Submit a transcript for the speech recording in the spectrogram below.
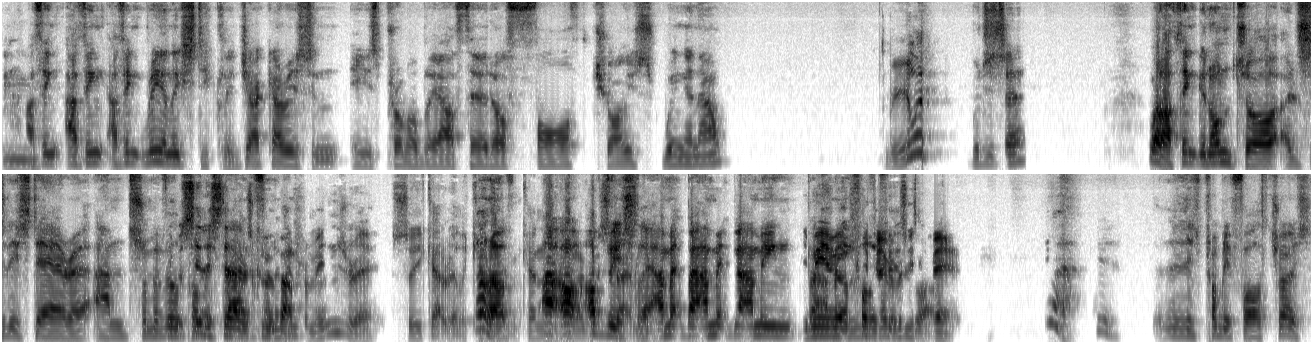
Mm. I think. I think. I think. Realistically, Jack Harrison is probably our third or fourth choice winger now. Really? Would you say? Well, I think Gnonto and Sinisterra and some of them. But Sinisterra's coming back from injury, so you can't really No, count no. him, can you? You're not gonna obviously, I mean, but I mean, but I mean, You but mean I mean, fully fit Everybody's yeah, yeah. There's probably fourth choice.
